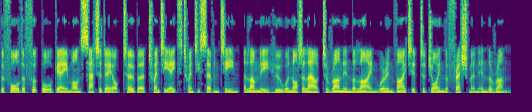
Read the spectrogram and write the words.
Before the football game on Saturday, October 28, 2017, alumni who were not allowed to run in the line were invited to join the freshmen in the run.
